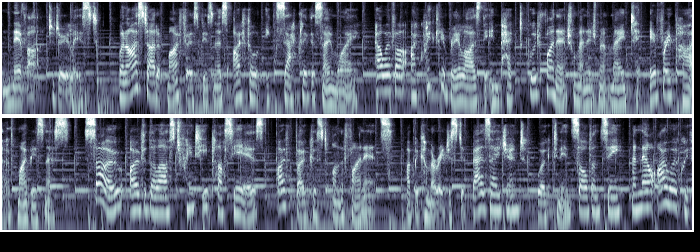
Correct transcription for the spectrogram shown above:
never to do list. When I started my first business, I felt exactly the same way. However, I quickly realised the impact good financial management made to every part of my business. So, over the last 20 plus years, I've focused on the finance. I've become a registered BAS agent, worked in insolvency, and now I work with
